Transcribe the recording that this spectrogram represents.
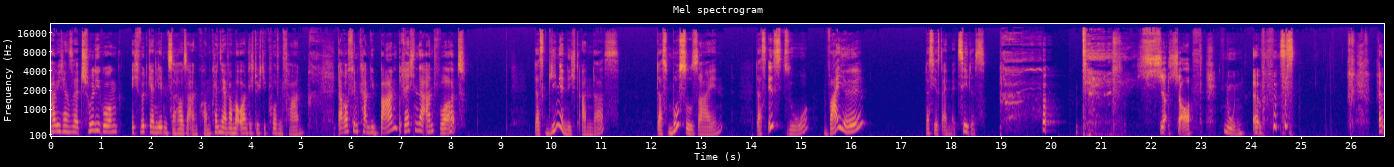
habe ich dann gesagt, Entschuldigung, ich würde gern lebend zu Hause ankommen. Können Sie einfach mal ordentlich durch die Kurven fahren? Daraufhin kam die bahnbrechende Antwort, das ginge nicht anders, das muss so sein, das ist so, weil das hier ist ein Mercedes. ja, ja. Nun. Ähm, ähm,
